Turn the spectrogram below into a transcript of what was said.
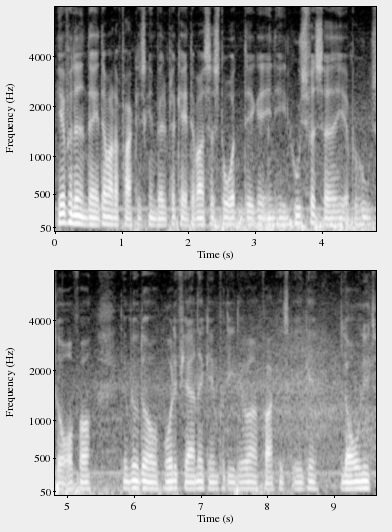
Her forleden dag, der var der faktisk en valgplakat, der var så stor, at den dækkede en hel husfacade her på huset overfor. Den blev dog hurtigt fjernet igen, fordi det var faktisk ikke lovligt.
